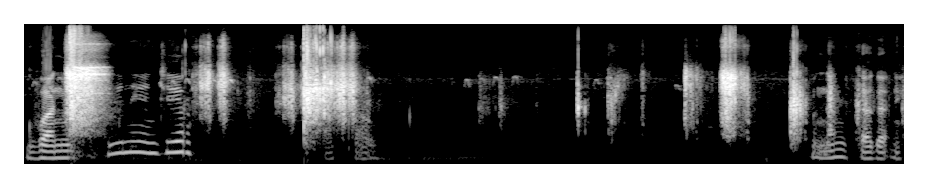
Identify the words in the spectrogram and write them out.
Gua ini anjir. Kacau. Menang kagak nih?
